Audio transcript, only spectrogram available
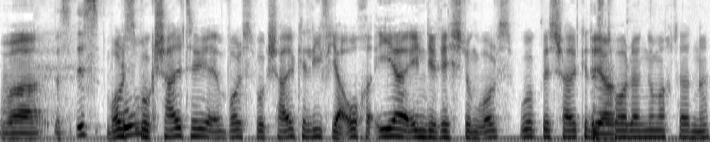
War, das ist Wolfsburg Schalke, Wolfsburg Schalke lief ja auch eher in die Richtung Wolfsburg, bis Schalke das ja. Tor dann gemacht hat, ne?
